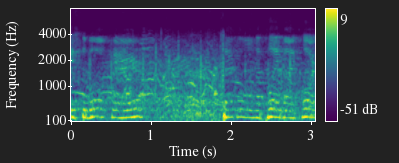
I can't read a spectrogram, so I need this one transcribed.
Price the ball carrier. Tackle on the play by Clark.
